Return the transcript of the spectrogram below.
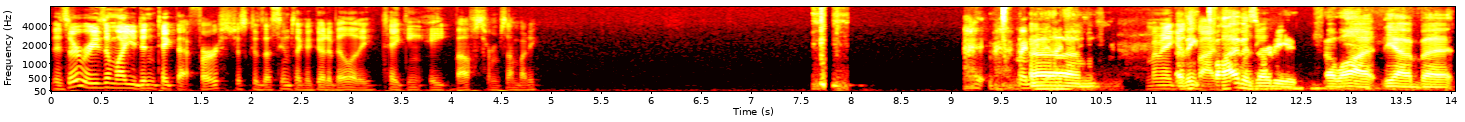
Is there a reason why you didn't take that first? Just because that seems like a good ability, taking eight buffs from somebody. I, I mean, Um, I, mean, I, I think five, five is already a lot. Yeah, but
